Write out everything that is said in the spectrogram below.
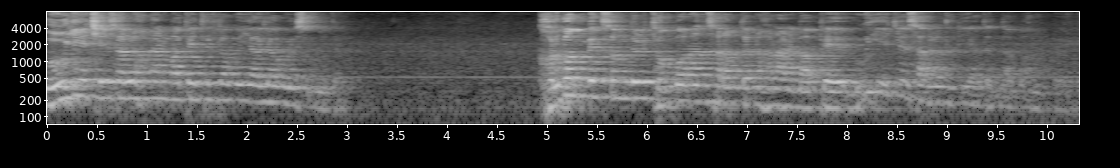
의의 제사를 하나님 앞에 드리라고 이야기하고 있습니다. 거룩한 백성들, 경건한 사람들은 하나님 앞에 의의 제사를 드려야 된다고 하는 거예요.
